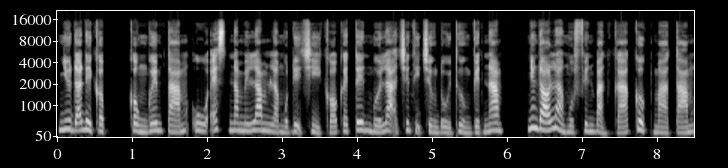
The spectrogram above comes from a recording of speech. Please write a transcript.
Như đã đề cập, cổng game 8 US55 là một địa chỉ có cái tên mới lạ trên thị trường đổi thưởng Việt Nam, nhưng đó là một phiên bản cá cược mà 8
